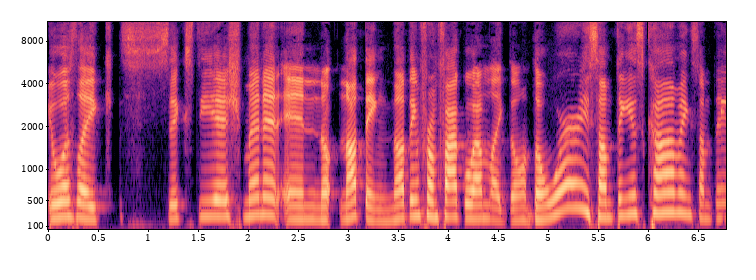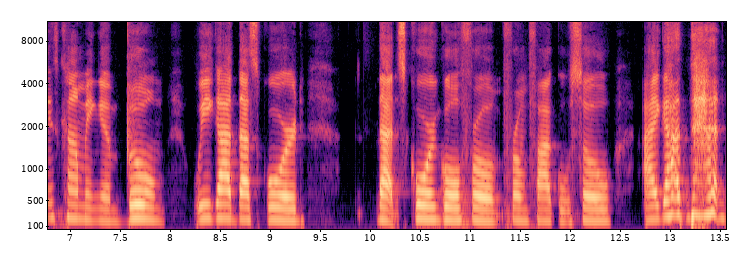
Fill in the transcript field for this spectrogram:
it was like 60-ish minute and no, nothing nothing from Facu. I'm like don't don't worry something is coming something is coming and boom we got that scored that scored goal from from Facu. So I got that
